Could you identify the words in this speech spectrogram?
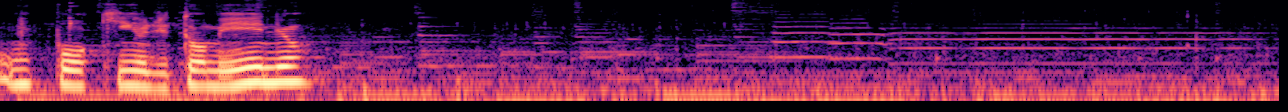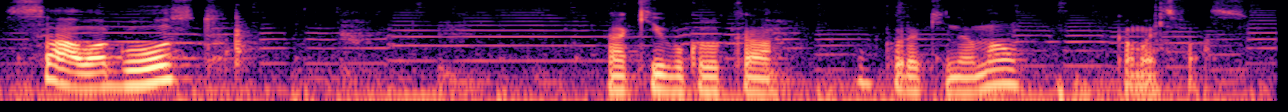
um pouquinho de tomilho. Sal a gosto. Aqui vou colocar, vou pôr aqui na mão, fica mais fácil.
